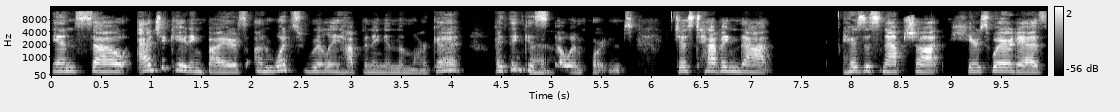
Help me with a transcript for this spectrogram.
And so, educating buyers on what's really happening in the market, I think, is so important. Just having that here's a snapshot, here's where it is.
